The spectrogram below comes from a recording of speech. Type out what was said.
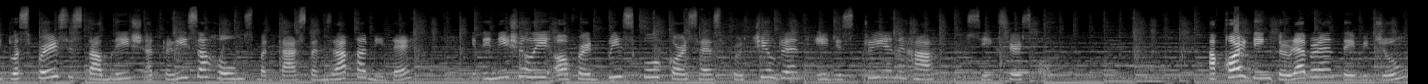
It was first established at Carissa Homes, Bagtas, Tanza, Cavite. It initially offered preschool courses for children ages 3 and a half to 6 years old. According to Reverend David Jung,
